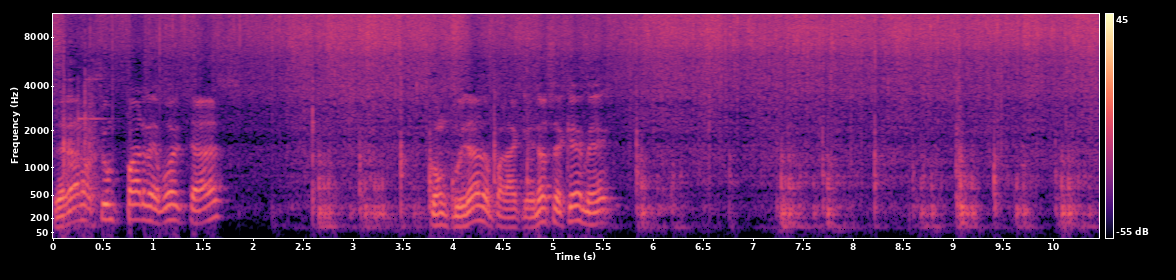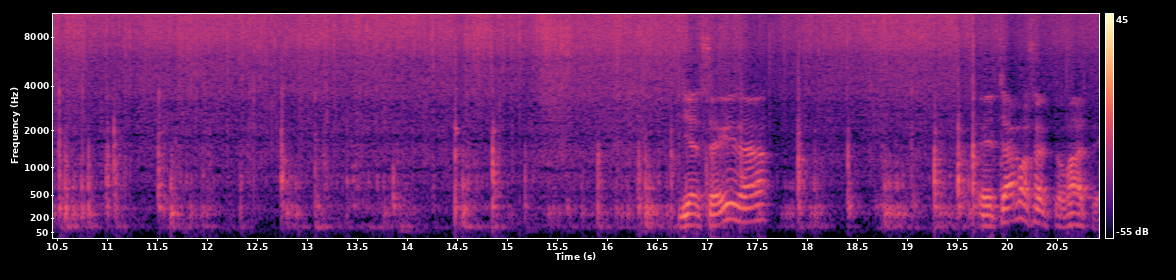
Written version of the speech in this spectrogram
Le damos un par de vueltas con cuidado para que no se queme y enseguida echamos el tomate.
